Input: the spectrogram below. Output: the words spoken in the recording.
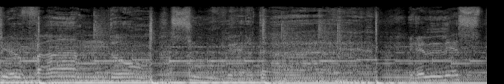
llevando su verdad. Él es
